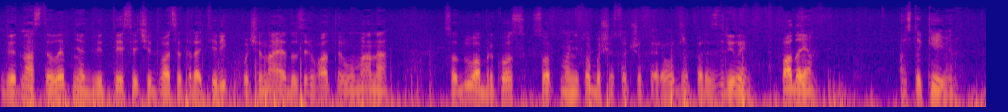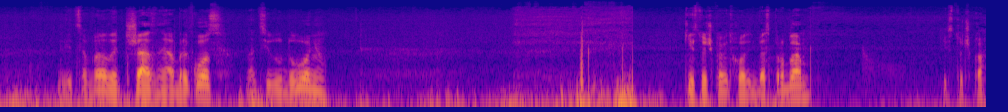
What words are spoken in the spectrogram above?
19 липня 2023 рік починає дозрівати у мене в саду абрикос сорт Манітоба 604. Отже, перезрілий. Падає ось такий він. Дивіться, величезний абрикос на цілу долоню. Кісточка відходить без проблем. Кісточка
